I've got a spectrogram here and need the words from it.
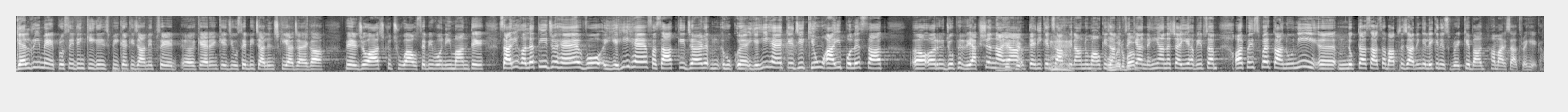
गैलरी में प्रोसीडिंग की गई स्पीकर की जानब से कह रहे हैं कि जी उसे भी चैलेंज किया जाएगा। फिर जो आज कुछ हुआ उसे भी वो नहीं मानते। सारी गलती जो है वो यही है फसाद की जड़ यही है कि जी क्यों आई पुलिस साथ? और जो फिर रिएक्शन आया तहरीक इंसाफ के रहनुमाओं की जानब से क्या नहीं आना चाहिए हबीब साहब? और फिर इस पर कानूनी नुकता साथ साहब आपसे जानेंगे लेकिन इस ब्रेक के बाद हमारे साथ रहिएगा।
